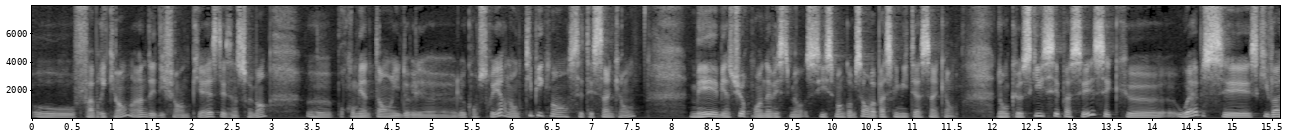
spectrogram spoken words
aux fabricants hein, des différentes pièces, des instruments, pour combien de temps ils devaient le, construire. Donc typiquement, c'était 5 ans. Mais bien sûr, pour un investissement comme ça, on ne va pas se limiter à 5 ans. Donc euh, ce qui s'est passé, c'est que Webb, c'est ce qui va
